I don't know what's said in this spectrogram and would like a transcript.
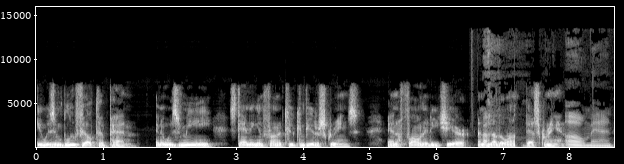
it was in blue felt pen. And it was me standing in front of two computer screens and a phone at each ear and another one on the desk ringing. Oh man.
